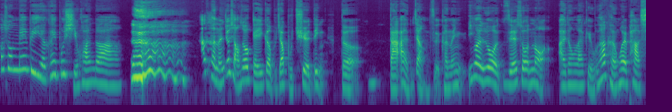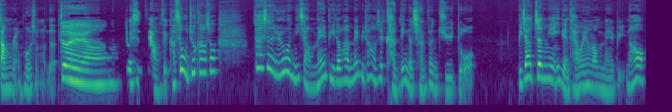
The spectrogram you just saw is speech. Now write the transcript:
他说：“maybe 也可以不喜欢的啊，他可能就想说给一个比较不确定的答案，这样子。可能因为如果直接说 ‘no’，I don't like you’，他可能会怕伤人或什么的。对啊，对，是这样子。可是我就跟他说，但是如果你讲 maybe 的话，maybe 通常是肯定的成分居多。”比较正面一点才会用到 maybe，然后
